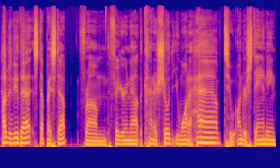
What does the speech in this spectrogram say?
how to do that step by step from figuring out the kind of show that you want to have to understanding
